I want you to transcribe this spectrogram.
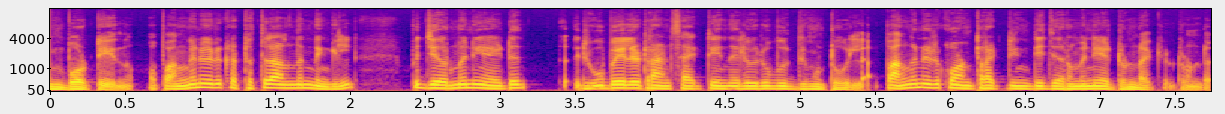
ഇമ്പോർട്ട് ചെയ്യുന്നു. അപ്പോൾ അങ്ങനെ ഒരു ഘട്ടത്തിലാണെന്നുണ്ടെങ്കിൽ ഇപ്പോൾ ജർമ്മനിയായിട്ട് രൂപയിൽ ട്രാൻസാക്ട് ചെയ്യുന്നതിൽ ഒരു ബുദ്ധിമുട്ടുമില്ല. അപ്പോൾ അങ്ങനെ ഒരു കോൺട്രാക്റ്റ് ഇന്ത്യ ജർമ്മനിയായിട്ട് ഉണ്ടാക്കിയിട്ടുണ്ട്.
